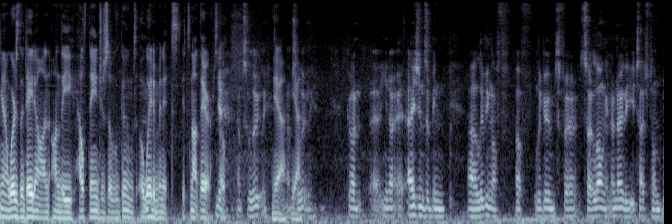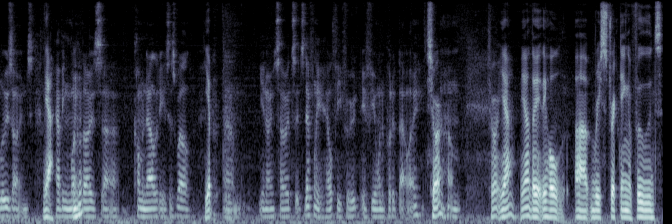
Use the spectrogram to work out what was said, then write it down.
You know, where's the data on, on the health dangers of legumes? Oh, wait a minute, it's, it's not there. So, Yeah, absolutely. Yeah, yeah. absolutely. God, uh, you know, Asians have been uh, living off of legumes for so long, and I know that you touched on blue zones yeah. having one of Mhm. those uh, commonalities as well. Yep. Um, you know, so it's it's definitely a healthy food if you want to put it that way. Sure. Um, Sure. Yeah. Yeah. The the whole uh, restricting of foods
